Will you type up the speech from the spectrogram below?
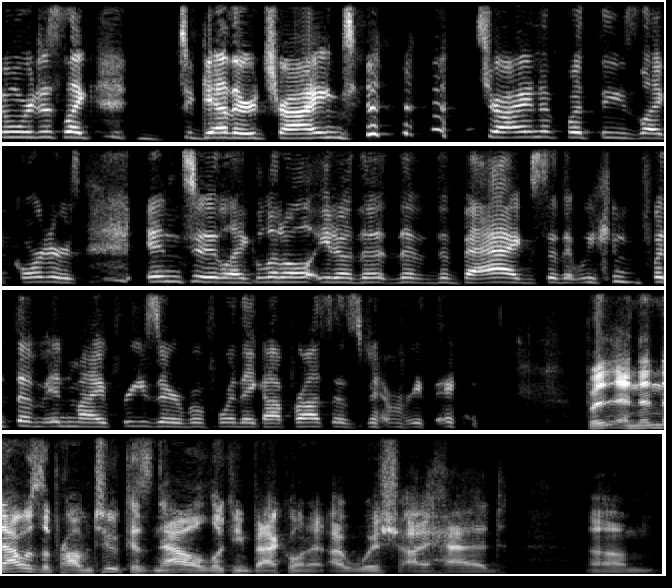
and we're just like together trying to trying to put these like quarters into like little, you know, the the the bags so that we can put them in my freezer before they got processed and everything. but and then that was the problem too because now looking back on it i wish i had um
